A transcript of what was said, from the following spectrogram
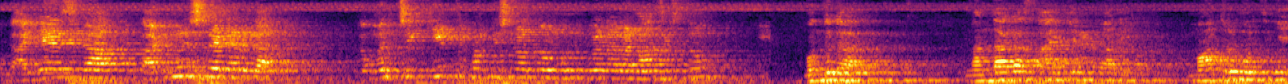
ఒక ఐఏఎస్గా ఒక అడ్మినిస్ట్రేటర్గా ఒక మంచి కీర్తి ప్రతిష్టలతో ముందుకు వెళ్ళాలని ఆశిస్తూ ముందుగా నందాల సాయి కిరణ్ గారి మాతృమూర్తికి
